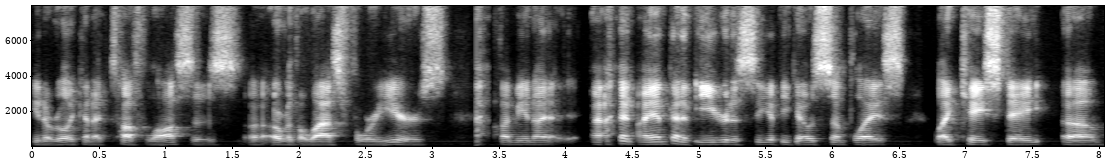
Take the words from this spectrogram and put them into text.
you know really kind of tough losses uh, over the last four years. I mean, I, I, I am kind of eager to see if he goes someplace like K State, um,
